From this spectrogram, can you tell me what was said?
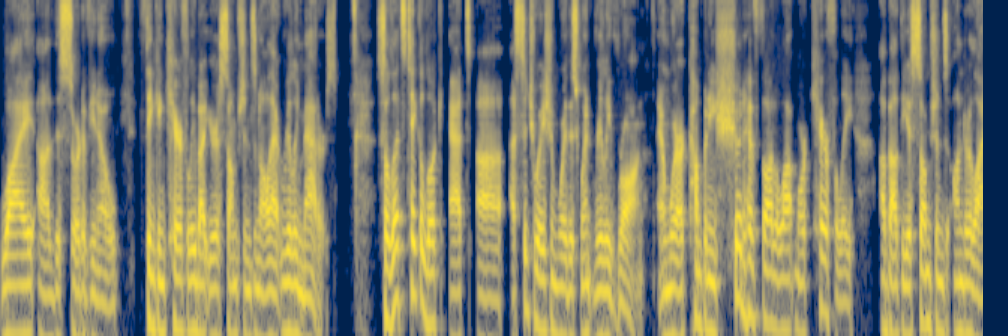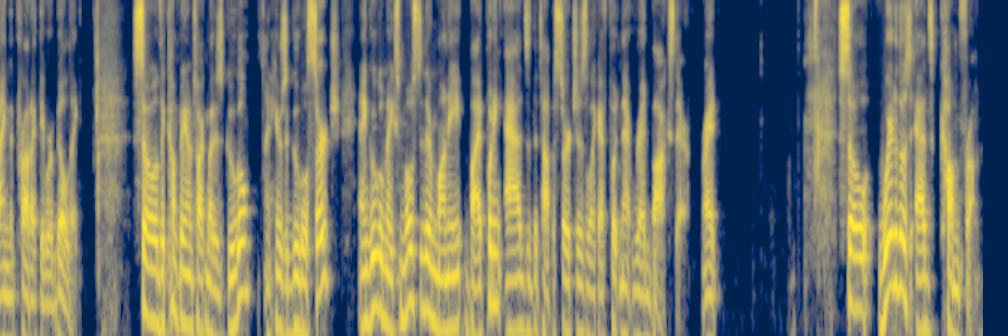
why uh, this sort of, you know, thinking carefully about your assumptions and all that really matters. So let's take a look at uh, a situation where this went really wrong and where a company should have thought a lot more carefully about the assumptions underlying the product they were building. So the company I'm talking about is Google, and here's a Google search, and Google makes most of their money by putting ads at the top of searches like I've put in that red box there, right? So where do those ads come from?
